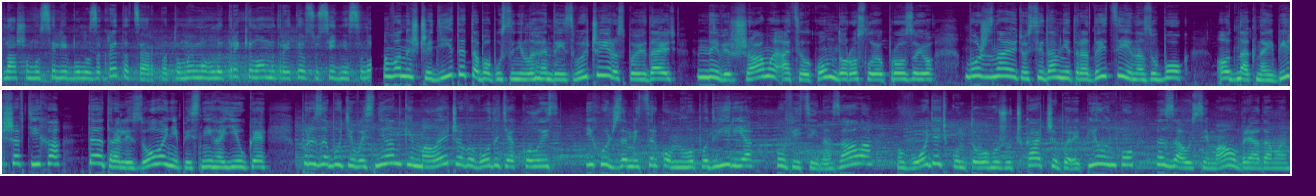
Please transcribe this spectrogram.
в нашому селі була закрита церква, то ми могли три кілометри йти в сусіднє село. Вони ще діти та бабусині легенди і звичаї розповідають не віршами, а цілком дорослою прозою, бо ж знають усі давні традиції на зубок. Однак найбільша втіха театралізовані пісні гаївки. Призабуті веснянки малеча виводить як колись. І хоч замість церковного подвір'я офіційна зала водять культового жучка чи перепілоньку за усіма обрядами.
